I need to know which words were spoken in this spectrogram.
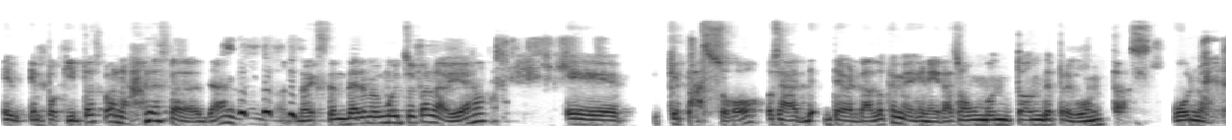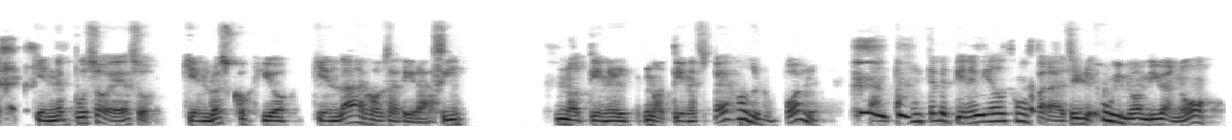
En, poquitas palabras, para ya no, extenderme mucho con la vieja. Eh, ¿Qué pasó? O sea, de, verdad lo que me genera son un montón de preguntas. Uno, ¿quién le puso eso? ¿Quién lo escogió? ¿Quién la dejó salir así? No tiene, no tiene espejos, RuPaul. Tanta gente le tiene miedo como para decirle, uy, no, amiga, no.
